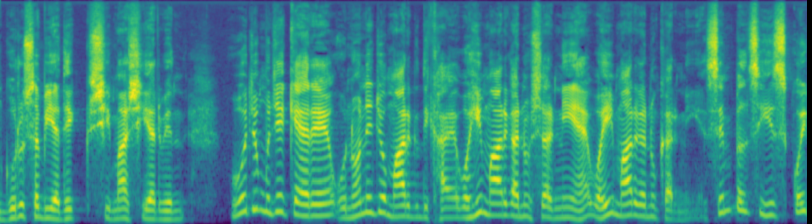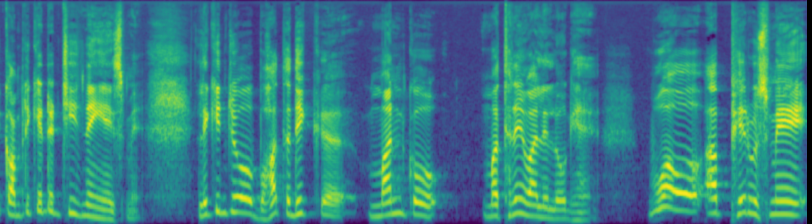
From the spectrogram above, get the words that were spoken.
गुरु से भी अधिक, सीमा शेयरविंद वो जो मुझे कह रहे हैं, उन्होंने जो मार्ग दिखाया वही मार्ग अनुसरणीय है, वही मार्ग अनुकरणीय है। सिंपल सी कोई कॉम्प्लिकेटेड चीज़ नहीं है इसमें। लेकिन जो बहुत अधिक मन को मथने वाले लोग हैं, वो अब फिर उसमें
